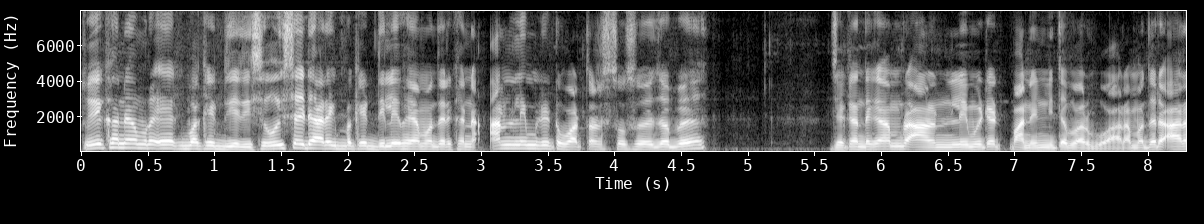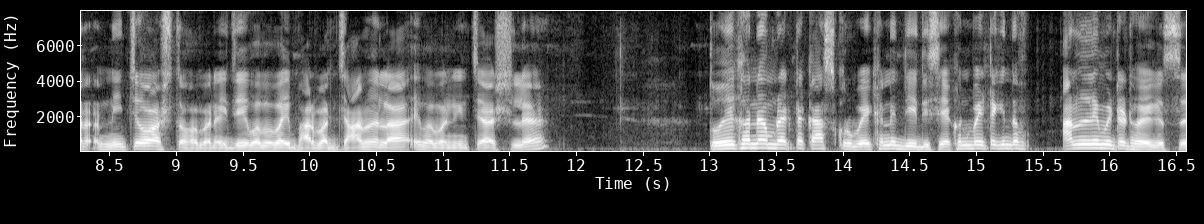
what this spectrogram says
তো এখানে আমরা এক বাকেট দিয়ে দিছি। ওই সাইডে আরেক বাকেট দিলে ভাই আমাদের এখানে আনলিমিটেড ওয়াটার সোর্স হয়ে যাবে, যেখান থেকে আমরা আনলিমিটেড পানি নিতে পারব। আর আমাদের আর নিচেও আসতে হবে না। যেভাবে ভাই বারবার ঝামেলা, এভাবে নিচে আসলে। তো এখানে আমরা একটা কাজ করব, এখানে দিয়ে দিছি। এখন ভাই এটা কিন্তু আনলিমিটেড হয়ে গেছে।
